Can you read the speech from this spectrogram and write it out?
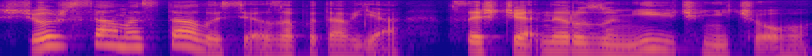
Що ж саме сталося? запитав я, все ще не розуміючи нічого.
